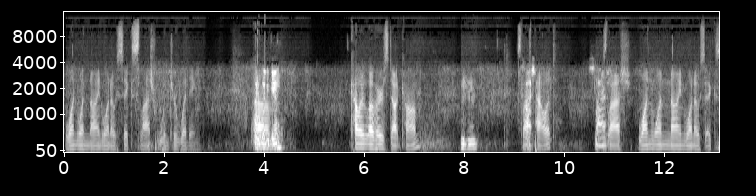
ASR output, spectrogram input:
one one nine one oh six slash winter wedding. Say that Um, again. Colorlovers.com Mm-hmm. slash palette Slash. slash one one nine one oh six.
